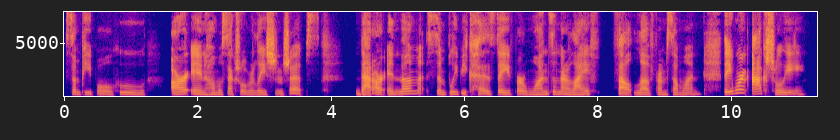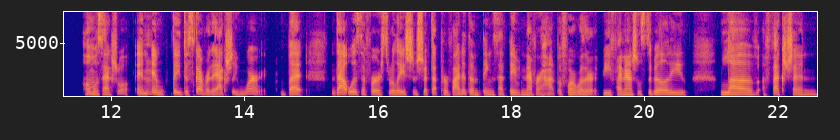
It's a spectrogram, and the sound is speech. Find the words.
some people who are in homosexual relationships that are in them simply because they, for once in their life, felt love from someone. They weren't actually homosexual and, mm-hmm. and they discovered they actually weren't. But that was the first relationship that provided them things that they've never had before, whether it be financial stability, love, affection.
